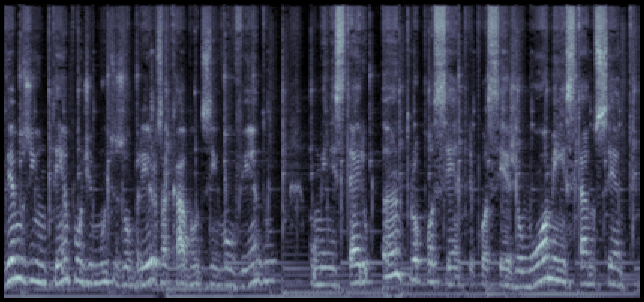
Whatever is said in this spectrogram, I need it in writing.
Vemos em um tempo onde muitos obreiros acabam desenvolvendo um ministério antropocêntrico, ou seja, o homem está no centro.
